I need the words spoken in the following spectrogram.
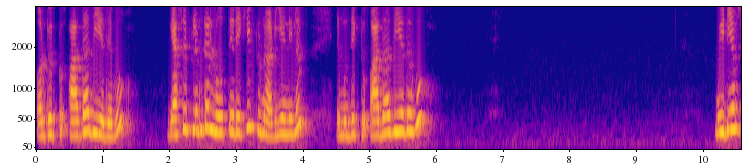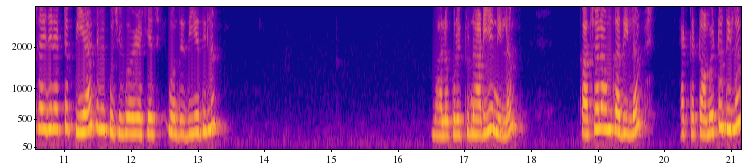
অল্প একটু আদা দিয়ে দেব। গ্যাসের ফ্লেমটা লোতে রেখে একটু নাড়িয়ে নিলাম। এর মধ্যে একটু আদা দিয়ে দেবো। মিডিয়াম সাইজের একটা পেঁয়াজ আমি কুচি করে রেখেছি মধ্যে দিয়ে দিলাম। ভালো করে একটু নাড়িয়ে নিলাম। কাঁচা লঙ্কা দিলাম, একটা টমেটো দিলাম।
